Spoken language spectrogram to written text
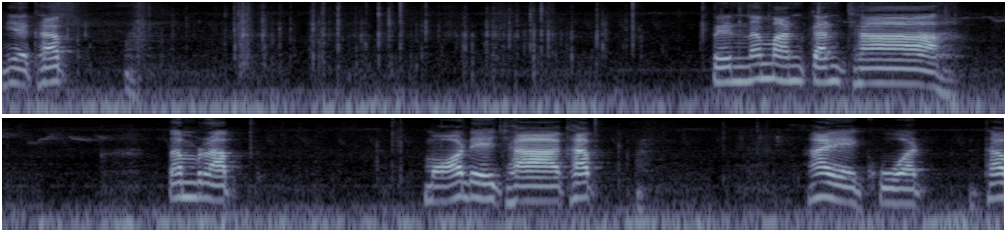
เนี่ยครับ เป็นน้ำมันกัญชา ตำรับหมอเดชาครับ ให้ขวดเท่า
